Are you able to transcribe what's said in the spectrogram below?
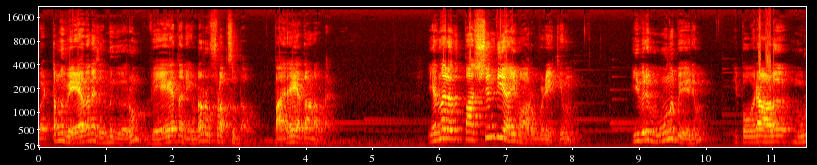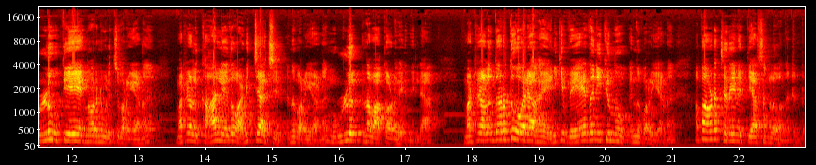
പെട്ടെന്ന് വേദന ചെന്ന് കയറും വേദനയുടെ റിഫ്ലക്സ് ഉണ്ടാവും. പര അതാണ് അവിടെ. എന്നാൽ അത് പശ്യന്തിയായി മാറുമ്പോഴേക്കും ഇവർ മൂന്ന് പേരും ഇപ്പോൾ ഒരാൾ മുള്ളു കുത്തിയേ എന്ന് പറഞ്ഞ് വിളിച്ച് പറയുകയാണ് മറ്റൊരാൾ കാലിലേതോ അടിച്ചാച്ച് എന്ന് പറയുകയാണ് മുള്ളു എന്ന വാക്ക് അവിടെ വരുന്നില്ല. മറ്റൊരാൾ ദർദ് ഓരാഹ എനിക്ക് വേദനിക്കുന്നു എന്ന് പറയുകയാണ്. അപ്പോൾ അവിടെ ചെറിയ വ്യത്യാസങ്ങൾ വന്നിട്ടുണ്ട്.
